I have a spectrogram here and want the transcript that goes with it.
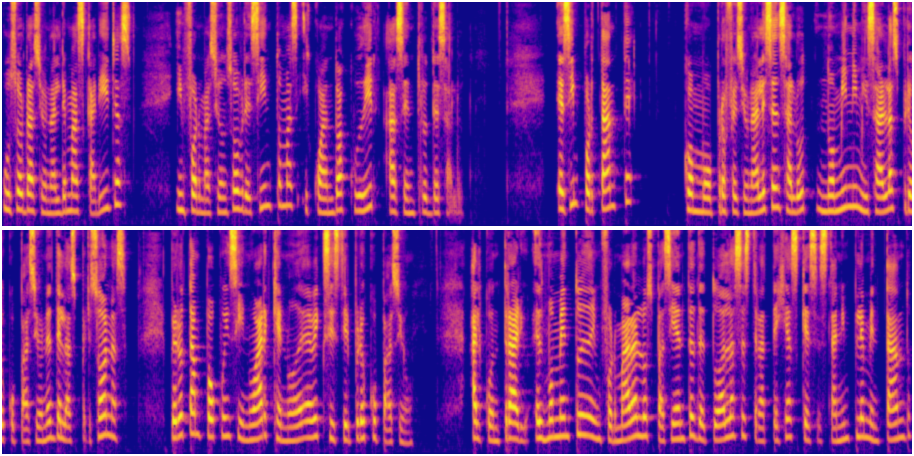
uso racional de mascarillas, información sobre síntomas y cuándo acudir a centros de salud. Es importante como profesionales en salud no minimizar las preocupaciones de las personas, pero tampoco insinuar que no debe existir preocupación. Al contrario, es momento de informar a los pacientes de todas las estrategias que se están implementando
